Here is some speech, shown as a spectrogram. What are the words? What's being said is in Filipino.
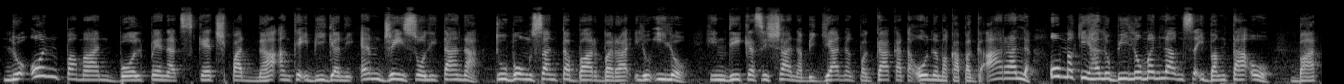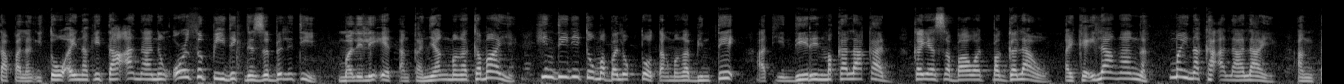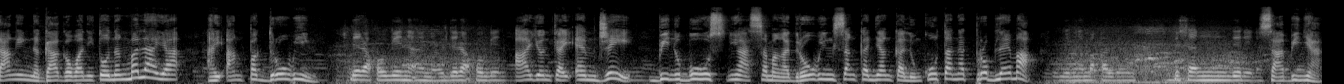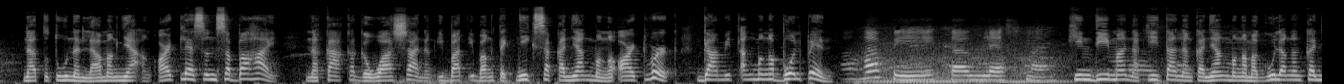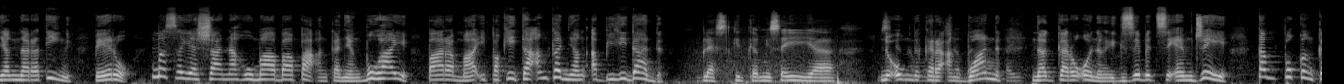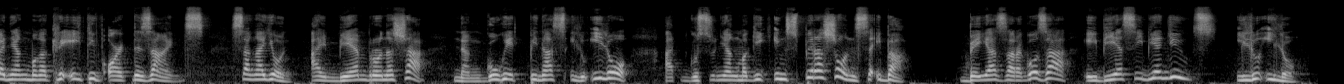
Noon pa man, ballpen at sketchpad na ang kaibigan ni MJ Solitana, tubong Santa Barbara, Iloilo. Hindi kasi siya nabigyan ng pagkakataon na makapag-aral o makihalubilo man lang sa ibang tao. Bata pa lang ito ay nakitaan na ng orthopedic disability. Maliliit ang kanyang mga kamay. Hindi nito mabaluktot ang mga binti at hindi rin makalakad. Kaya sa bawat paggalaw ay kailangang may nakaalalay. Ang tanging nagagawa nito ng malaya ay ang pagdrawing. Dila ko ginaano, dila ko gina. Ayon kay MJ, binubuhos niya sa mga drawings ang kanyang kalungkutan at problema. Sabi niya, natutunan lamang niya ang art lesson sa bahay. Nakakagawa siya ng iba't ibang teknik sa kanyang mga artwork gamit ang mga ballpen. Happy, kag blessed man. Hindi man nakita ng kanyang mga magulang ang kanyang narating, pero masaya siya na humaba pa ang kanyang buhay para maipakita ang kanyang abilidad. Blessed kid kami sa iya. Noong nakaraang buwan, nagkaroon ng exhibit si MJ, tampok ang kanyang mga creative art designs. Sa ngayon ay miyembro na siya ng Guhit Pinas Iloilo at gusto niyang maging inspirasyon sa iba. Bea Zaragoza, ABS-CBN News, Iloilo.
